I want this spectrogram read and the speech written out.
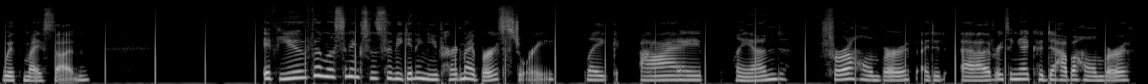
with my son. If you've been listening since the beginning, you've heard my birth story. Like, I planned for a home birth, I did everything I could to have a home birth.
